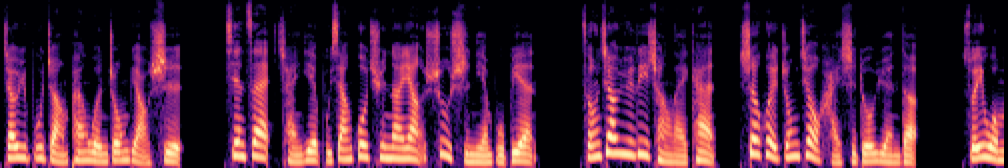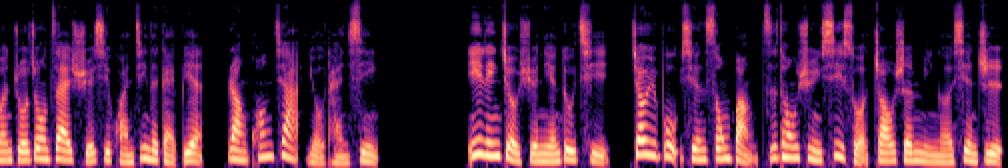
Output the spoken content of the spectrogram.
教育部长潘文忠表示，现在产业不像过去那样数十年不变，从教育立场来看，社会终究还是多元的，所以我们着重在学习环境的改变。让框架有弹性。一零九学年度起，教育部先松绑资通讯系所招生名额限制，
